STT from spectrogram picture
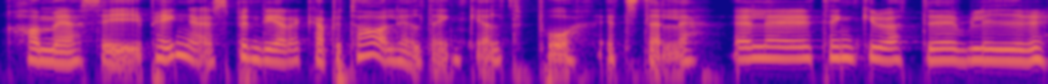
har med sig pengar, spendera kapital helt enkelt på ett ställe. Eller tänker du att det blir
